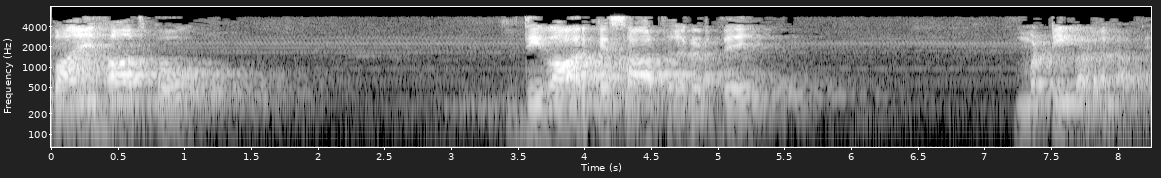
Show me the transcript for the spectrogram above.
بائیں ہاتھ کو دیوار کے ساتھ رگڑتے، مٹی پر لگاتے۔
